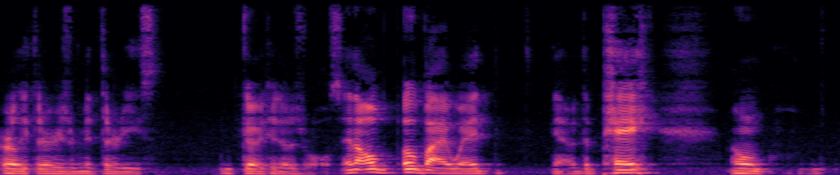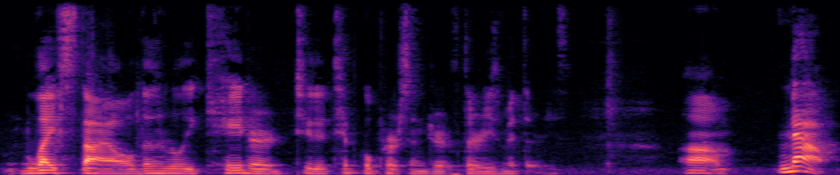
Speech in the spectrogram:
early 30s or mid 30s go to those roles. And oh, oh, by the way, you know, the pay, um, lifestyle doesn't really cater to the typical person in their 30s, mid 30s. Um, now,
